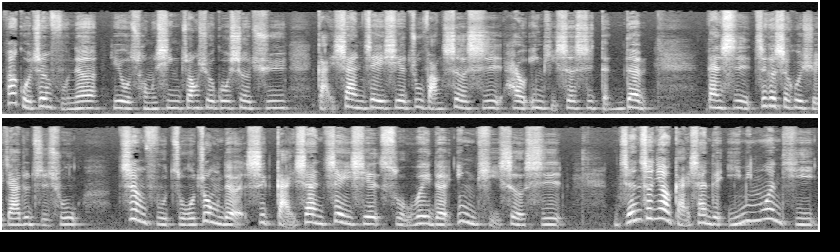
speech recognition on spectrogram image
法国政府呢也有重新装修过社区，改善这些住房设施，还有硬体设施等等。但是这个社会学家就指出，政府着重的是改善这些所谓的硬体设施，真正要改善的移民问题。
